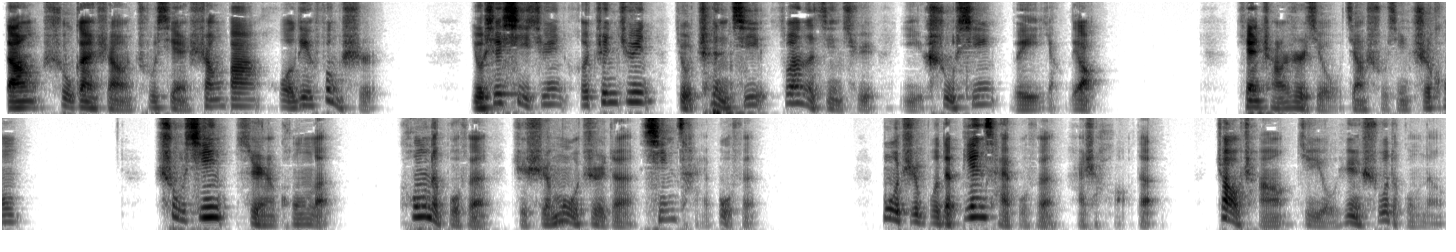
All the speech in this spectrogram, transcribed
当树干上出现伤疤或裂缝时，有些细菌和真菌就趁机钻了进去，以树心为养料。天长日久，将树心吃空。树心虽然空了，空的部分只是木质的心材部分。木质部的边材部分还是好的，照常具有运输的功能，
